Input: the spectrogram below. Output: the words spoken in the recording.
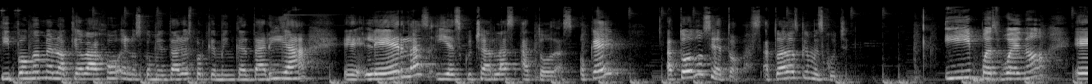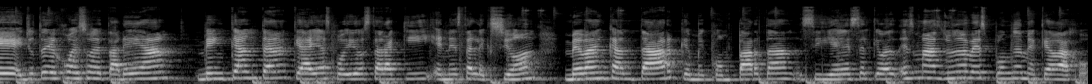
Y pónganmelo aquí abajo en los comentarios porque me encantaría eh, leerlas y escucharlas a todas, ¿ok? A todos y a todas, a todas las que me escuchen. Y pues bueno, eh, yo te dejo eso de tarea Me encanta que hayas podido estar aquí en esta lección. Me va a encantar que me compartan si es el que va. Es más, de una vez pónganme aquí abajo.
